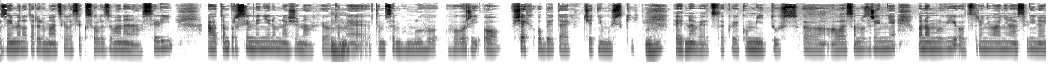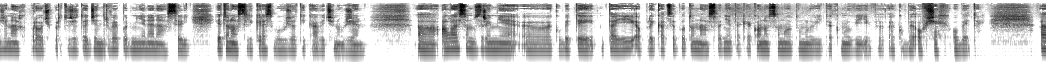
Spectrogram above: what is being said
zejména tady domácí, ale sexualizované násilí. A tam prosím není jenom na ženách. Jo? Tam, mhm. je, tam se mluv, hovoří o všech obětech, včetně mužských. Mm-hmm. To je jedna věc, takový jako mýtus. Ale samozřejmě ona mluví o odstraňování násilí na ženách. Proč? Protože to je genderově podmíněné násilí. Je to násilí, které se bohužel týká většinou žen ale samozřejmě eh, jakoby ty, ta její aplikace potom následně, tak jak ona sama o tom mluví, tak mluví jakoby o všech obětech. Uh,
